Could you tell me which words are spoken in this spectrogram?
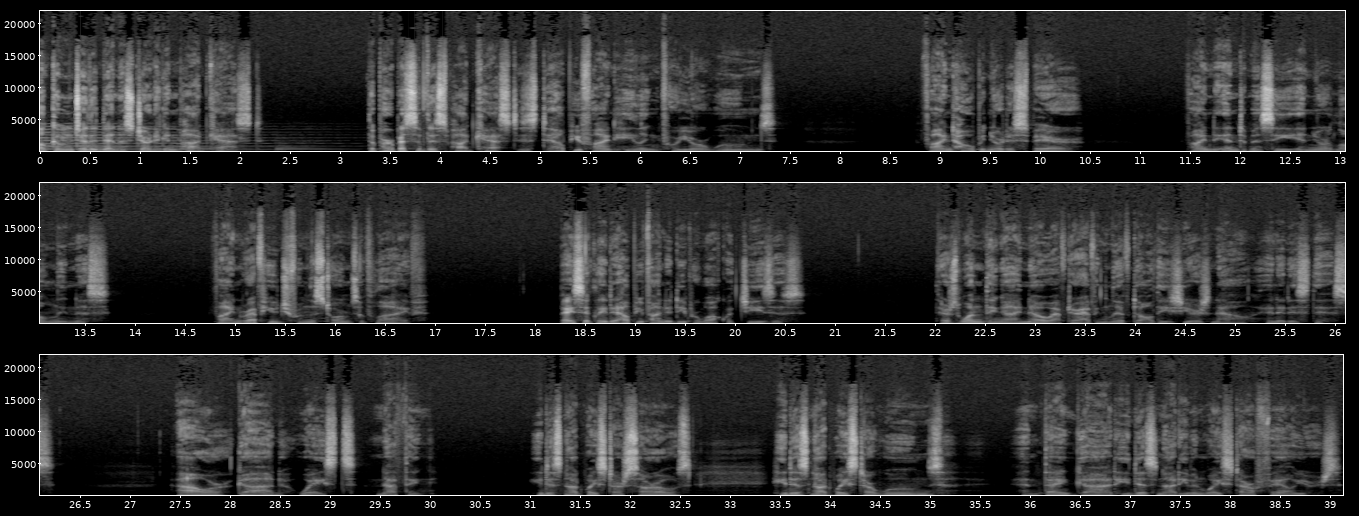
Welcome to the Dennis Jernigan Podcast. The purpose of this podcast is to help you find healing for your wounds, find hope in your despair, find intimacy in your loneliness, find refuge from the storms of life. Basically, to help you find a deeper walk with Jesus. There's one thing I know after having lived all these years now, and it is this Our God wastes nothing. He does not waste our sorrows. He does not waste our wounds. And thank God he does not even waste our failures.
